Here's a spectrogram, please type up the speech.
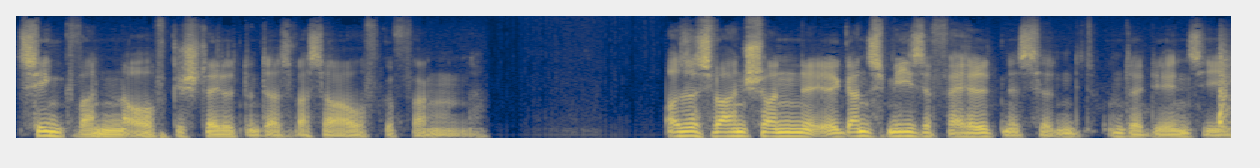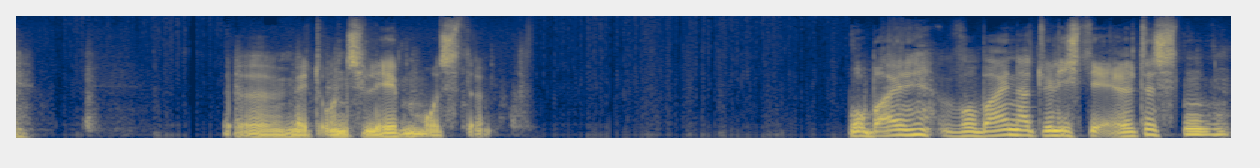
Zinkwannen aufgestellt und das Wasser aufgefangen. Also es waren schon äh, ganz miese Verhältnisse, unter denen sie äh, mit uns leben musste. Wobei, wobei natürlich die Ältesten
